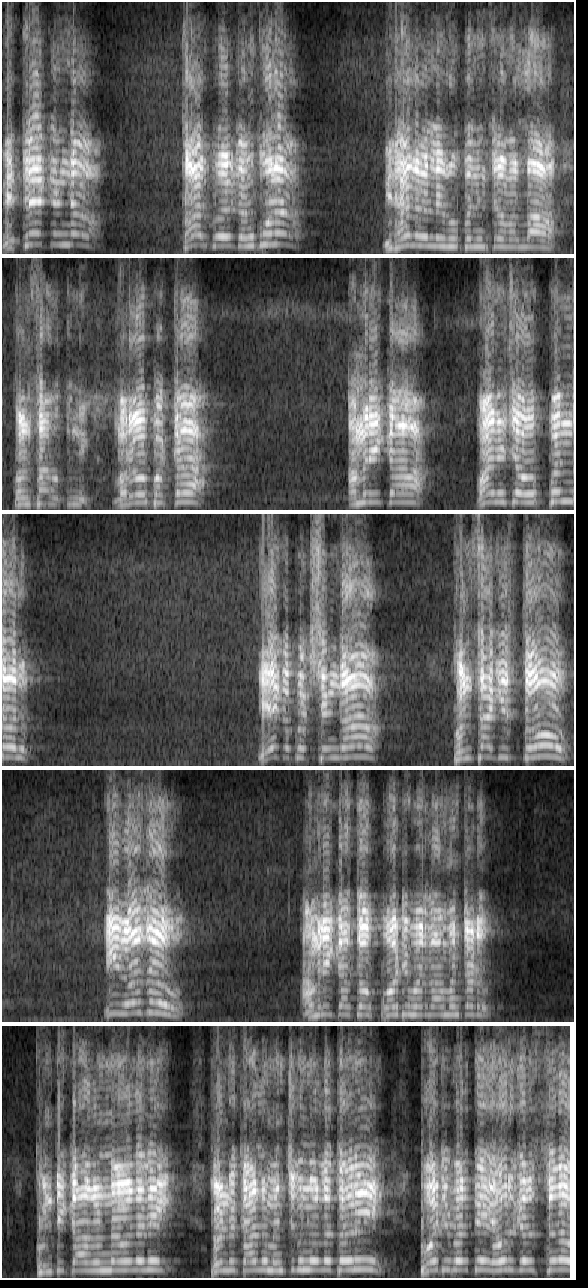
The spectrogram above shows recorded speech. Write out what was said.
వ్యతిరేకంగా కార్పొరేట్ అనుకూల విధానాలను రూపొందించడం వల్ల కొనసాగుతుంది. మరోపక్క అమెరికా వాణిజ్య ఒప్పందాలు ఏకపక్షంగా కొనసాగిస్తూ ఈరోజు అమెరికాతో పోటీ పడదామంటాడు. కుంటి కాళ్ళు ఉన్న వాళ్ళని రెండు కాళ్ళు మంచుకున్న వాళ్ళతోని పోటీ పడితే ఎవరు గెలుస్తారో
